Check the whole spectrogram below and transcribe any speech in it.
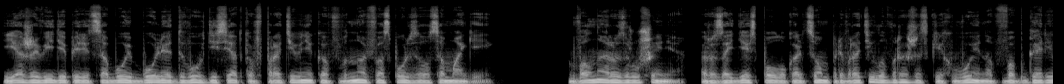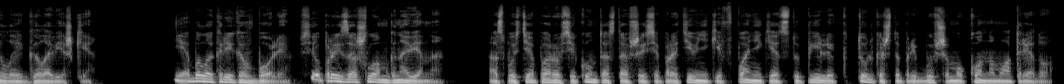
Я же, видя перед собой более двух десятков противников, вновь воспользовался магией. Волна разрушения, разойдясь полукольцом, превратила вражеских воинов в обгорелые головешки. Не было криков боли, все произошло мгновенно. А спустя пару секунд оставшиеся противники в панике отступили к только что прибывшему конному отряду.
